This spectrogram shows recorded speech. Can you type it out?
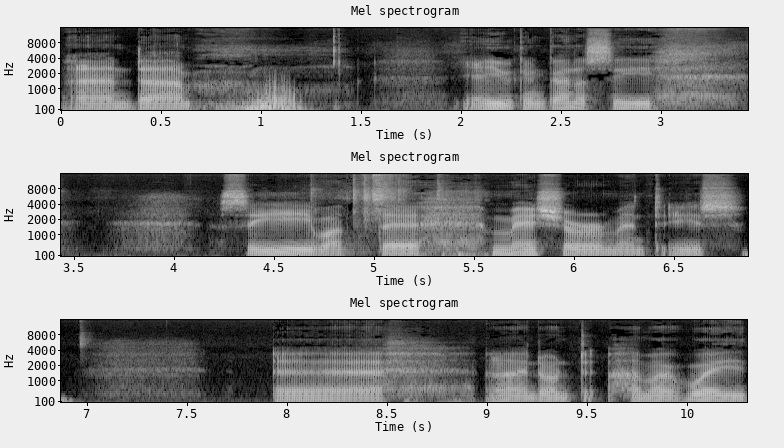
And um, yeah, you can kind of see see what the measurement is. Uh, I don't have a way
